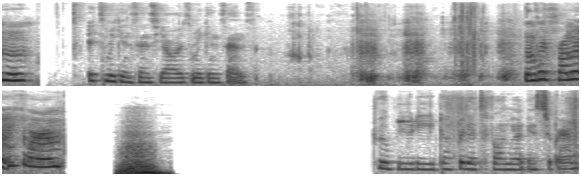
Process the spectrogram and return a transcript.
Mm-hmm. It's making sense, y'all. It's making sense. Don't forget to follow me on Instagram. True Beauty. Don't forget to follow me on Instagram.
